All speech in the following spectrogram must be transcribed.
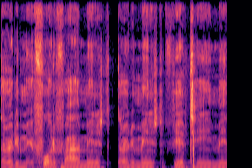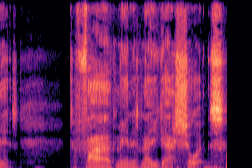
30 minutes, 45 minutes to 30 minutes to 15 minutes to five minutes. Now you got shorts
